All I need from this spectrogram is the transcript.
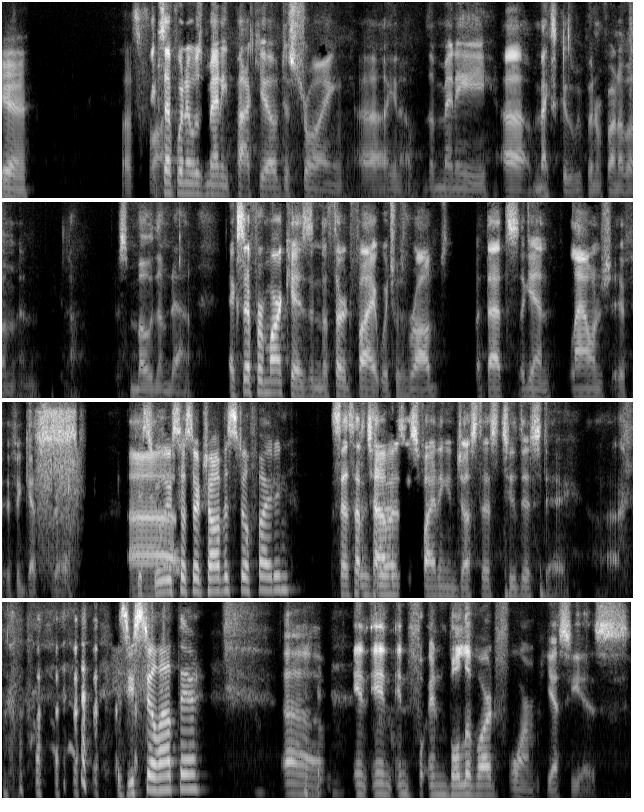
yeah. That's fun. Except when it was Manny Pacquiao destroying, uh, you know, the many uh, Mexicans we put in front of him and you know just mowed them down. Except for Marquez in the third fight, which was robbed. But that's again lounge if, if it gets there. Is Uh, Julio Cesar Chavez still fighting? Cesar is Chavez is fighting injustice to this day. Uh, Is he still out there? Um, in, in in in Boulevard form, yes, he is.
